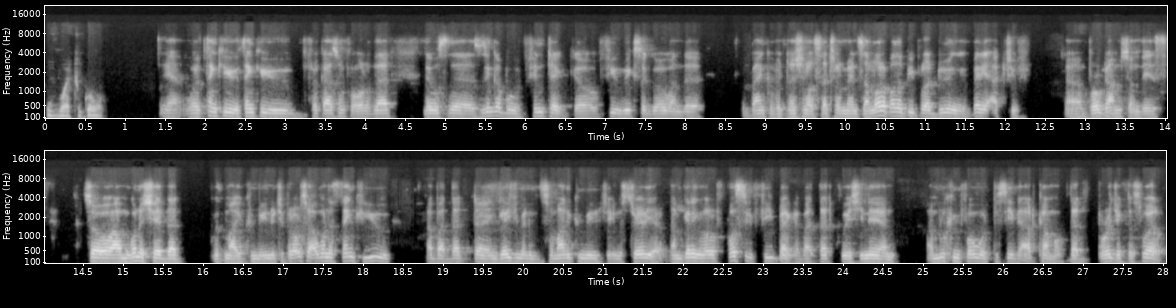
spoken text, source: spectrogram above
where to go. Yeah, well, thank you. Thank you, Dr. for all of that. There was the Singapore FinTech a few weeks ago and the Bank of International Settlements. And a lot of other people are doing very active uh, programs on this. So I'm going to share that with my community. But also, I want to thank you about that uh, engagement with the Somali community in Australia. I'm getting a lot of positive feedback about that questionnaire, and I'm looking forward to see the outcome of that project as well.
